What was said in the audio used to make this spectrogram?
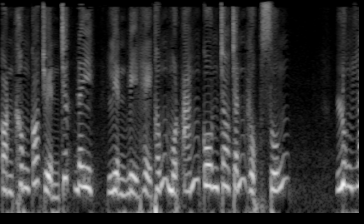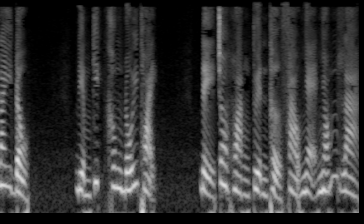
Còn không có chuyện trước đây, liền bị hệ thống một ám côn cho chấn gục xuống. Lung lay đầu. Điểm kích không đối thoại. Để cho hoàng tuyền thở phào nhẹ nhõm là.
